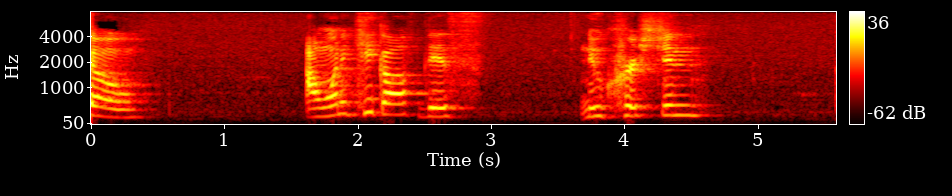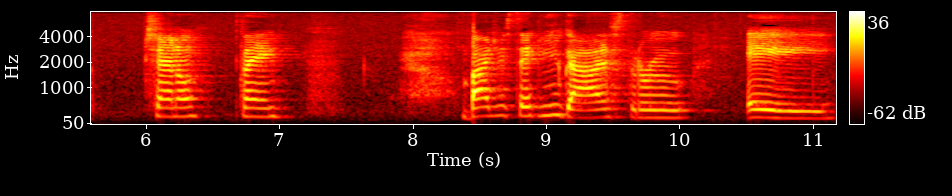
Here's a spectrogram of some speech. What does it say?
So, I want to kick off this new Christian channel thing by just taking you guys through a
